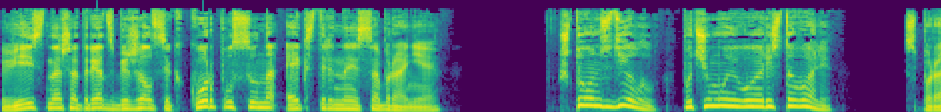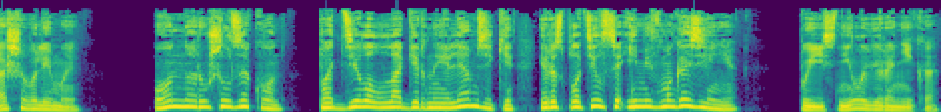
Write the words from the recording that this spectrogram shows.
Весь наш отряд сбежался к корпусу на экстренное собрание. «Что он сделал? Почему его арестовали?» Спрашивали мы. «Он нарушил закон, подделал лагерные лямзики и расплатился ими в магазине», пояснила Вероника.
